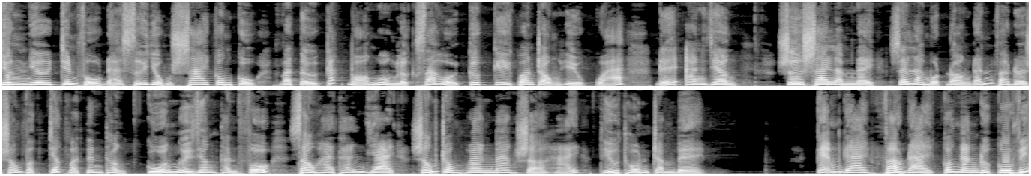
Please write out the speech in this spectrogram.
chừng như chính phủ đã sử dụng sai công cụ và tự cắt bỏ nguồn lực xã hội cực kỳ quan trọng hiệu quả để an dân. Sự sai lầm này sẽ là một đòn đánh vào đời sống vật chất và tinh thần của người dân thành phố sau hai tháng dài sống trong hoang mang sợ hãi, thiếu thốn trăm bề. Kẽm gai, pháo đài có ngăn được Covid?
